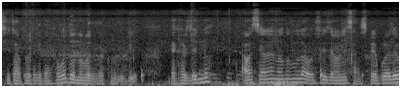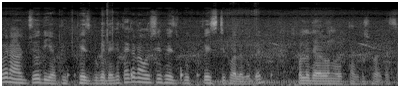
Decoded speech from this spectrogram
সেটা আপনাদেরকে দেখাবো। ধন্যবাদ এখন ভিডিও দেখার জন্য। আমার চ্যানেল নতুন হলে অবশ্যই চ্যানেলটি সাবস্ক্রাইব করে দেবেন। আর যদি আপনি ফেসবুকে দেখে থাকেন, অবশ্যই ফেসবুক পেজটি ফলো করবেন। ফলো দেওয়ার অনুরোধ থাকবে সবার কাছে।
